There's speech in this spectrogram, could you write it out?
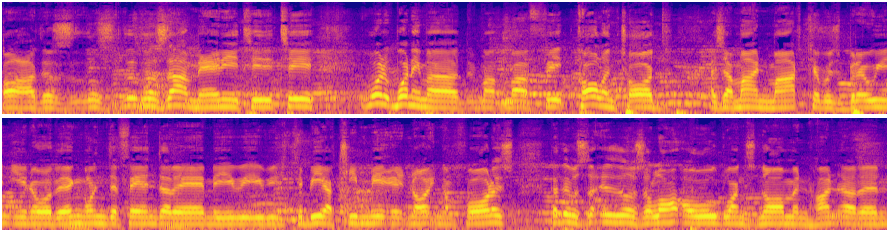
Oh, there's, there's, there's that many. To, to, one, one of my, my, my Colin Todd as a man marker was brilliant. You know, the England defender. Um, he, he was to be a teammate at Nottingham Forest. But there was there was a lot of old ones, Norman Hunter, and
